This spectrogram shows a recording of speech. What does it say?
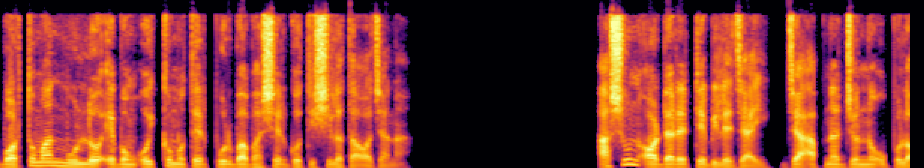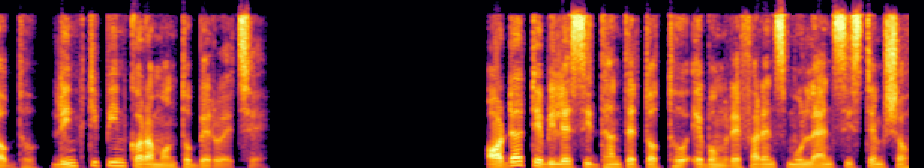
বর্তমান মূল্য এবং ঐক্যমতের পূর্বাভাসের গতিশীলতা অজানা। আসুন অর্ডারের টেবিলে যাই, যা আপনার জন্য উপলব্ধ। লিঙ্কটি পিন করা মন্তব্যে রয়েছে। অর্ডার টেবিলে সিদ্ধান্তের তথ্য এবং রেফারেন্স মূল্যায়ন সিস্টেম সহ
